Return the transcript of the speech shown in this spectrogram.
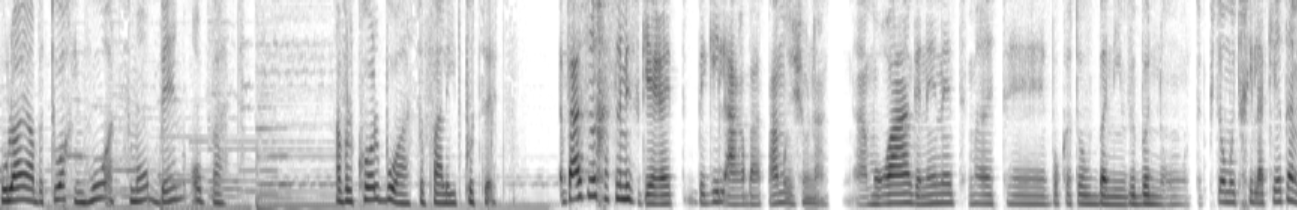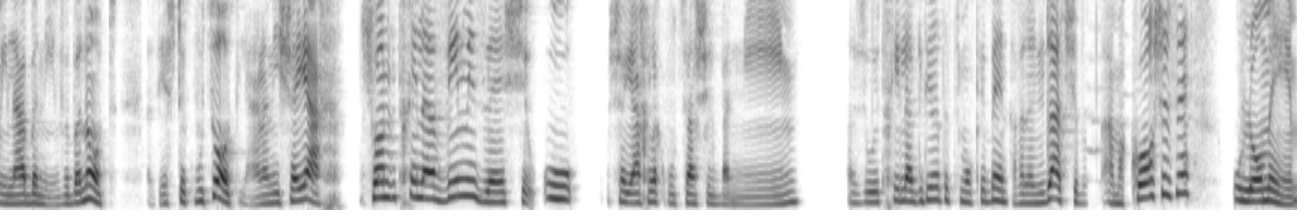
הוא לא היה בטוח אם הוא עצמו בן או בת. אבל כל בועה סופה להתפוצץ. ואז הוא נכנס למסגרת בגיל ארבע, פעם ראשונה. המורה, הגננת, אומרת, אה, בוקר טוב בנים ובנות. פתאום הוא התחיל להכיר את המילה בנים ובנות. אז יש שתי קבוצות, לאן אני שייך? שון התחיל להבין מזה שהוא שייך לקבוצה של בנים, אז הוא התחיל להגדיר את עצמו כבן. אבל אני יודעת שהמקור של זה הוא לא מהם.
